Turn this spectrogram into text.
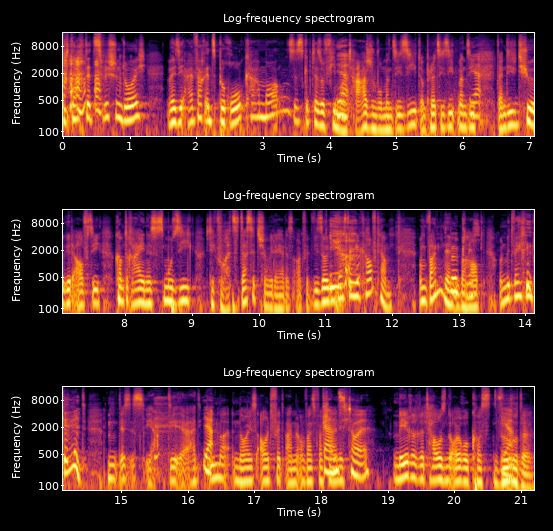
Ich dachte zwischendurch, weil sie einfach ins Büro kam morgens, es gibt ja so viele Ja. Montagen, wo man sie sieht und plötzlich sieht man sie, Ja. dann die Tür geht auf, sie kommt rein, es ist Musik. Ich denke, wo hat sie das jetzt schon wieder her, das Outfit? Wie soll die das denn gekauft haben? Und wann denn Wirklich. überhaupt? Und mit welchem Geld? Und das ist, ja, die hat Ja. immer ein neues Outfit an und was wahrscheinlich toll. mehrere tausend Euro kosten Ja. würde.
